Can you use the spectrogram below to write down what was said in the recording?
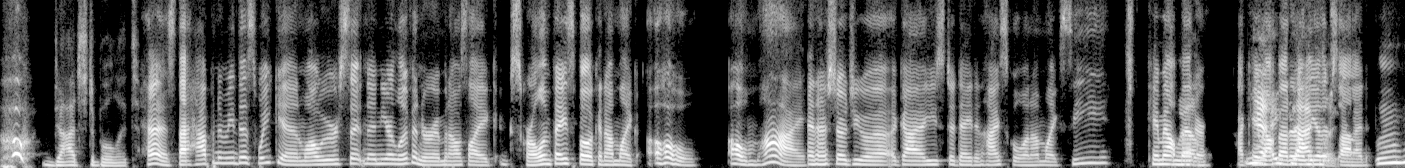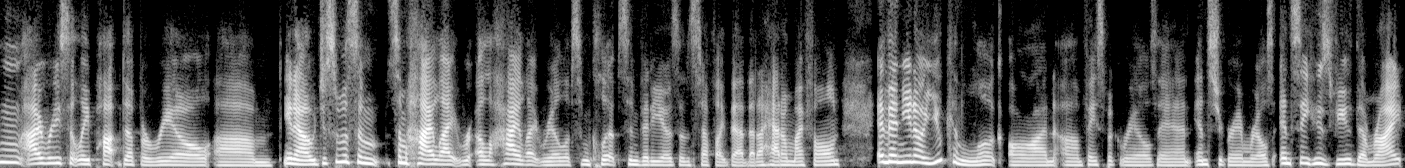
whew, dodged a bullet. Yes, that happened to me this weekend while we were sitting in your living room, and I was like scrolling Facebook, and I'm like, oh, oh my! And I showed you a, a guy I used to date in high school, and I'm like, see, came out Well, better. I came yeah, out better on the other exactly. side. hmm I recently popped up a reel, um, you know, just with some some highlight a highlight reel of some clips and videos and stuff like that that I had on my phone. And then you know you can look on um, Facebook Reels and Instagram Reels and see who's viewed them. Right?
